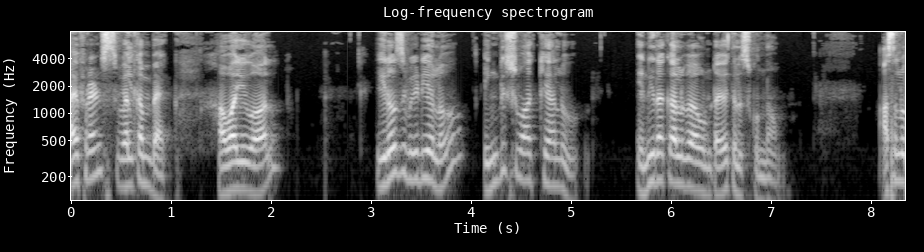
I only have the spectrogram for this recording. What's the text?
Hi friends welcome back how are you all ఈరోజు వీడియోలో ఇంగ్లీష్ వాక్యాలు ఎన్ని రకాలుగా ఉంటాయో తెలుసుకుందాం. అసలు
